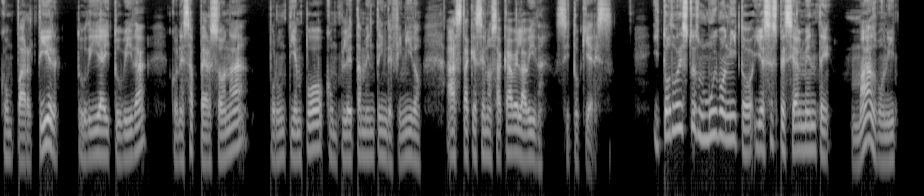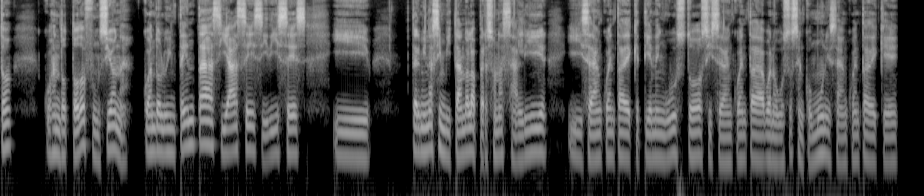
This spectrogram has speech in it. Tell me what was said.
compartir tu día y tu vida con esa persona por un tiempo completamente indefinido, hasta que se nos acabe la vida, si tú quieres. Y todo esto es muy bonito y es especialmente más bonito cuando todo funciona, cuando lo intentas y haces y dices y terminas invitando a la persona a salir y se dan cuenta de que tienen gustos y se dan cuenta, bueno, gustos en común y se dan cuenta de que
